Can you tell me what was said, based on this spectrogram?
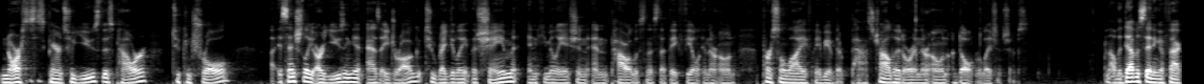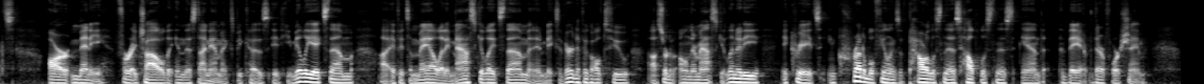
Narcissistic parents who use this power to control uh, essentially are using it as a drug to regulate the shame and humiliation and powerlessness that they feel in their own personal life, maybe of their past childhood or in their own adult relationships. Now, the devastating effects are many for a child in this dynamics because it humiliates them. Uh, if it's a male, it emasculates them and it makes it very difficult to uh, sort of own their masculinity. It creates incredible feelings of powerlessness, helplessness, and they, therefore shame.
